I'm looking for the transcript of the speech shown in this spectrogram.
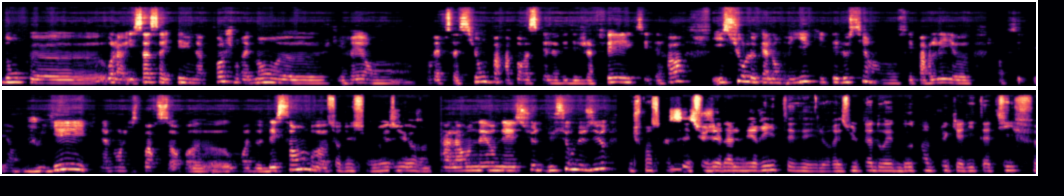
Donc euh, voilà, et ça, ça a été une approche vraiment, euh, je dirais, en conversation par rapport à ce qu'elle avait déjà fait, etc. Et sur le calendrier qui était le sien, on s'est parlé, euh, je crois que c'était en juillet, et finalement l'histoire sort au mois de décembre. Sur du sur-mesure. Voilà, on est on est sur du sur-mesure. Je pense que ces sujets-là le méritent et le résultat doit être d'autant plus qualitatif.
